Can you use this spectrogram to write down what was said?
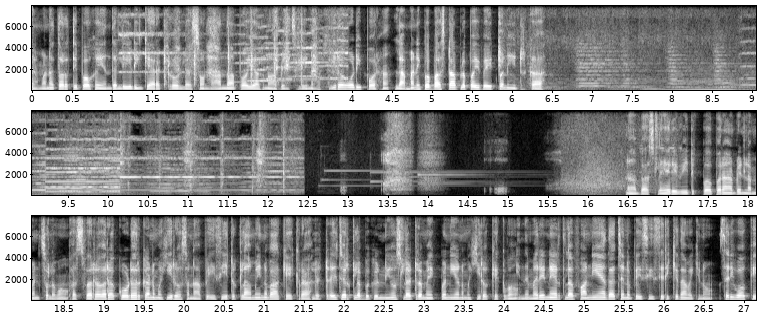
லெமனை துரத்தி போக எந்த லீடிங் கேரக்டரும் இல்லை. ஸோ நான் தான் போயாகணும் அப்படின்னு சொல்லி நம்ம ஹீரோ ஓடி போறான். லெமன் இப்போ பஸ் ஸ்டாப்ல போய் வெயிட் பண்ணிட்டு இருக்கா. நான் பஸ்ல ஏறி வீட்டுக்கு போகிறேன் போறேன் அப்படின்னு லெமன் சொல்லுவோம் பஸ் வர வர கூட இருக்க? நம்ம ஹீரோ சொன்னா பேசிட்டு இருக்கலாமேன்னு வா கேட்கறா லிட்ரேச்சர் கிளப்புக்கு நியூஸ் லெட்டர் மேக் பண்ணியா நம்ம ஹீரோ கேட்கவும் இந்த மாதிரி நேரத்தில் ஃபன்னியா ஏதாச்சும் என்ன பேசி சிரிக்க தான் வைக்கணும். சரி ஓகே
